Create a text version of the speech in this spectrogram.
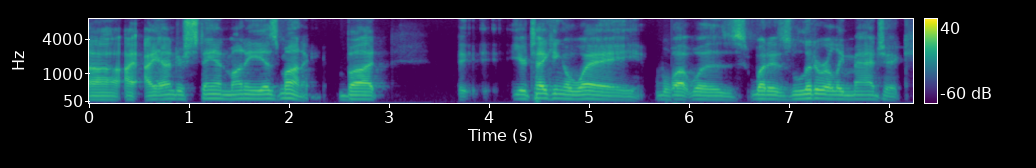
uh, I, I, understand money is money, but you're taking away what was what is literally magic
